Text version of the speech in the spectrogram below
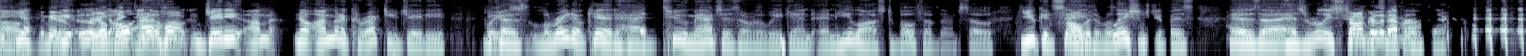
Um, they made a y- real big oh, deal hold- about- JD. I'm no, I'm going to correct you, JD, because Please. Laredo Kid had two matches over the weekend and he lost both of them. So you could say the- relationship has has uh, has really Stronger than ever. There.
